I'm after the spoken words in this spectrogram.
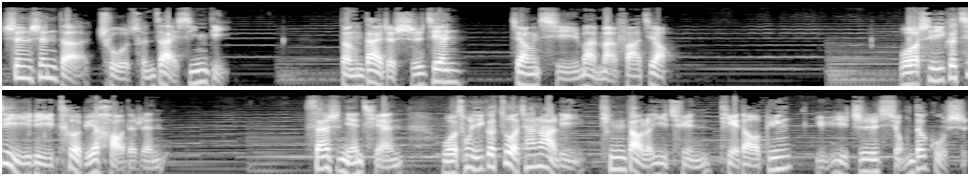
深深的储存在心底，等待着时间将其慢慢发酵。我是一个记忆力特别好的人。三十年前，我从一个作家那里听到了一群铁道兵与一只熊的故事。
